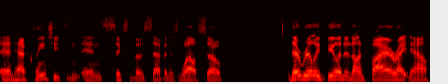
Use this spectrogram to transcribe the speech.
and have clean sheets in, in six of those seven as well. So they're really feeling it on fire right now.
